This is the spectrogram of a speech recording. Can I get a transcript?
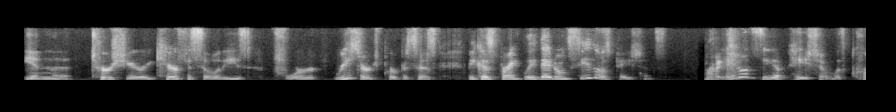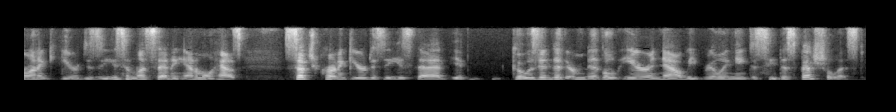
in the tertiary care facilities for research purposes because, frankly, they don't see those patients. Right. They don't see a patient with chronic ear disease unless that animal has such chronic ear disease that it goes into their middle ear and now we really need to see the specialist.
